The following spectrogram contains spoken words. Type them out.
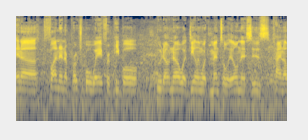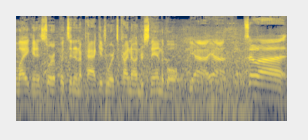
in a fun and approachable way for people who don't know what dealing with mental illness is kind of like, and it sort of puts it in a package where it's kind of understandable. Yeah, yeah. So, uh,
